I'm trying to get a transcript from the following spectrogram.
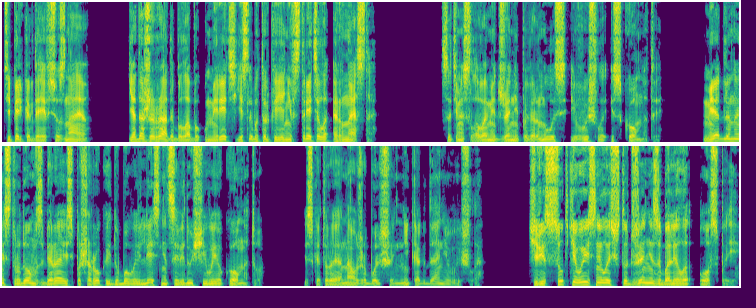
Теперь, когда я все знаю, я даже рада была бы умереть, если бы только я не встретила Эрнеста. С этими словами Дженни повернулась и вышла из комнаты, медленно и с трудом взбираясь по широкой дубовой лестнице, ведущей в ее комнату, из которой она уже больше никогда не вышла. Через сутки выяснилось, что Дженни заболела оспой,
